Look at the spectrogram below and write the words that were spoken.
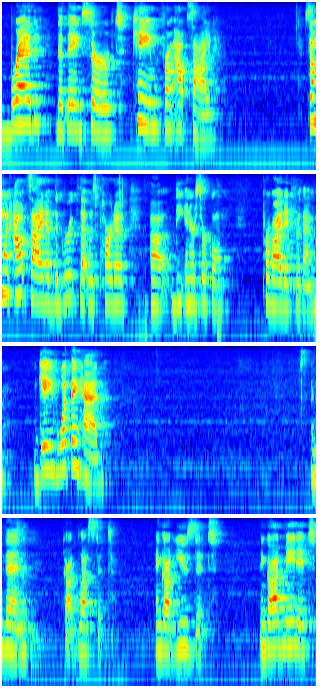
bread that they served came from outside. Someone outside of the group that was part of uh, the inner circle provided for them, gave what they had, and then God blessed it, and God used it, and God made it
